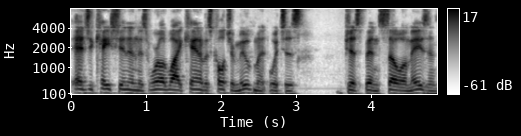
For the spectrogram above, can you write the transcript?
education and this worldwide cannabis culture movement which has just been so amazing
